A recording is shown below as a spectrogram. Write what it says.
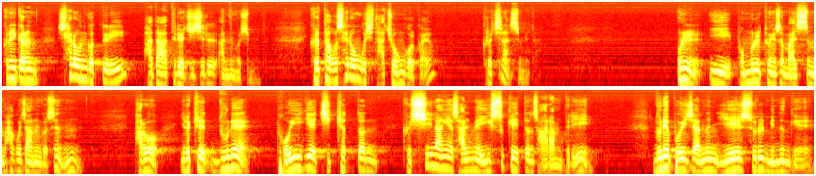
그러니까는 새로운 것들이 받아들여지지를 않는 것입니다. 그렇다고 새로운 것이 다 좋은 걸까요? 그렇지는 않습니다. 오늘 이 본문을 통해서 말씀하고자 하는 것은 바로 이렇게 눈에 보이게 지켰던 그 신앙의 삶에 익숙해 있던 사람들이 눈에 보이지 않는 예수를 믿는 게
